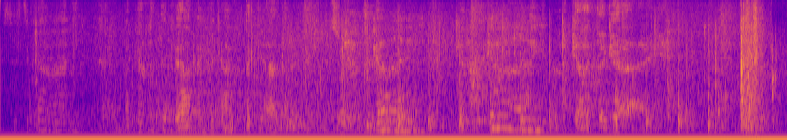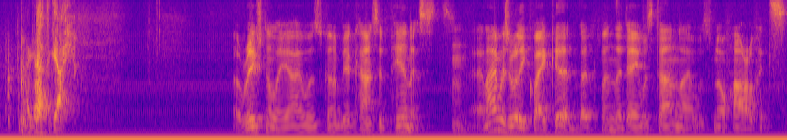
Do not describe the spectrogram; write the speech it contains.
This is the guy. I got the guy. I got the guy. Got the guy. Got the guy. I got the guy. I got the guy. Originally, I was going to be a concert pianist, and I was really quite good, but when the day was done, I was no Horowitz.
